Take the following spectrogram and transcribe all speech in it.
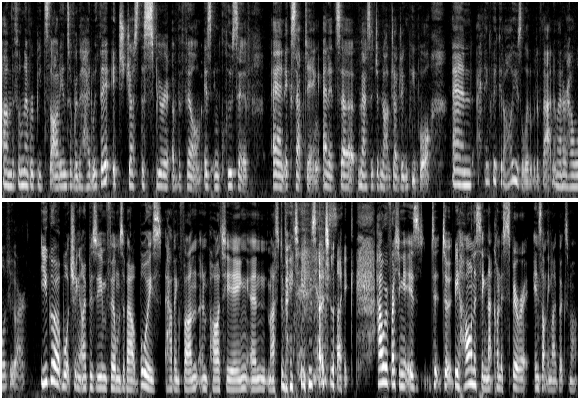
um, the film never beats the audience over the head with it. It's just the spirit of the film is inclusive and accepting, and it's a message of not judging people. And I think we could all use a little bit of that, no matter how old you are. You grew up watching, I presume, films about boys having fun and partying and masturbating and such like. How refreshing it is to, to be harnessing that kind of spirit in something like Booksmart.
